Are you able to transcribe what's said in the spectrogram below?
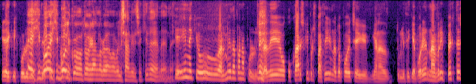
Έχει, πολλούς Έχει, μπο- διευθυντές, έχει τέλος μπόλικο το οργανόγραμμα Βελισανίδης εκεί, ναι, ναι, ναι. Και είναι και ο Αλμίδα πάνω από όλου. Ναι. Δηλαδή ο Κουχάρσκι προσπαθεί, να το πω έτσι για να του λυθεί και απορία, να βρει παίχτε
